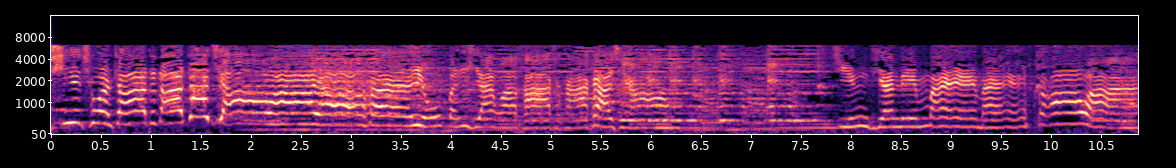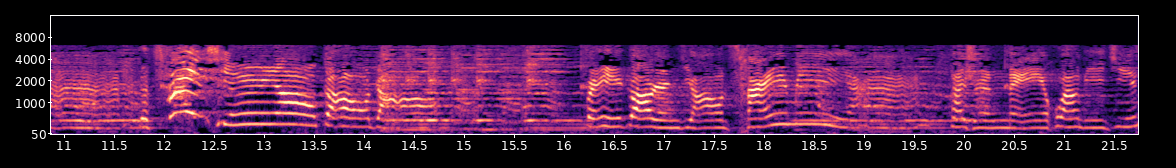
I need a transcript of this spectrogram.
喜鹊喳喳喳喳叫啊呀，有本县我哈哈哈哈笑。今天的买卖好啊，这财星要高照。被告人叫财迷呀，还是内黄的金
